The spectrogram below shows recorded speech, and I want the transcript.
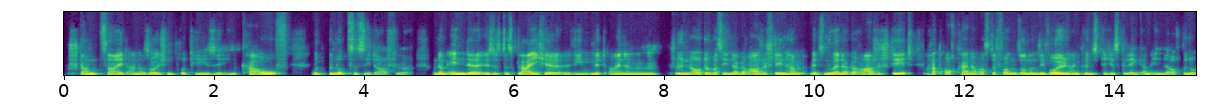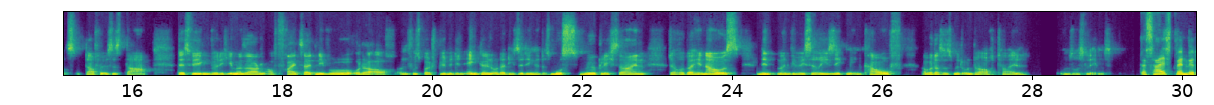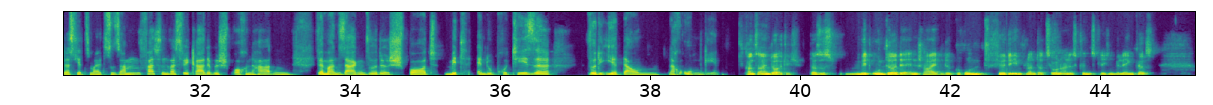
Standzeit einer solchen Prothese in Kauf und benutze sie dafür. Und am Ende ist es das Gleiche wie mit einem schönen Auto, was Sie in der Garage stehen haben. Wenn es nur in der Garage steht, hat auch keiner was davon, sondern Sie wollen ein künstliches Gelenk am Ende auch benutzen. Dafür ist es da. Deswegen würde ich immer sagen, auf Freizeitniveau oder auch ein Fußballspiel mit den Enkeln oder diese Dinge, das muss möglich sein. Darüber hinaus nimmt man gewisse Risiken in Kauf, aber das ist mitunter auch Teil unseres Lebens. Das heißt, wenn wir das jetzt mal zusammenfassen, was wir gerade besprochen haben, wenn man sagen würde, Sport mit Endoprothese, würde Ihr Daumen nach oben gehen. Ganz eindeutig. Das ist mitunter der entscheidende Grund für die Implantation eines künstlichen Gelenkes.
